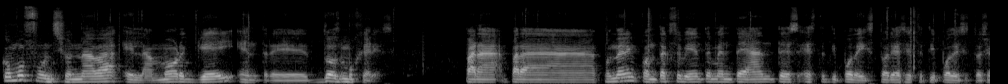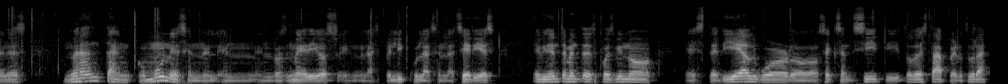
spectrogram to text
cómo funcionaba el amor gay entre dos mujeres. Para, para poner en contexto, evidentemente, antes este tipo de historias, este tipo de situaciones no eran tan comunes en, los medios, en las películas, en las series. Evidentemente después vino este, The L Word o Sex and the City, toda esta apertura.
